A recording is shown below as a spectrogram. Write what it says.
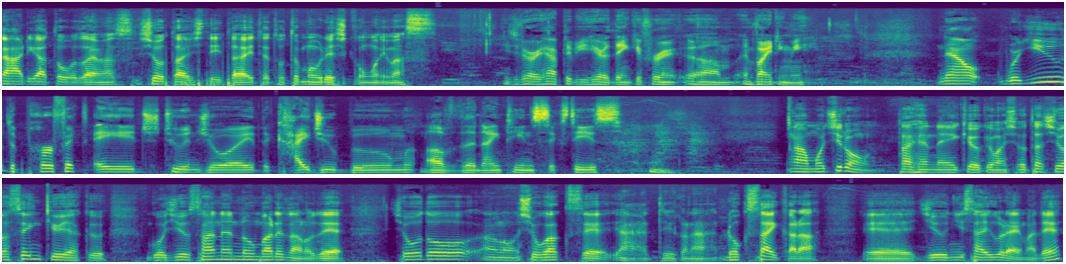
ありがとうございます。招待していただいてとても嬉しく思います。 He's very happy to be here. Thank you for um, inviting me. Now, were you the perfect age to enjoy the kaiju boom of the 1960s? あもちろん大変な影響を受けました。私は1953年の生まれなので、ちょうどあの小学生、いやっていうかな、6歳から、えー12歳ぐらいまで、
